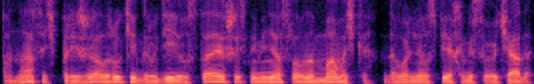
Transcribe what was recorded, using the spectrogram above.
Панасыч прижал руки к груди, уставившись на меня, словно мамочка, довольная успехами своего чада.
